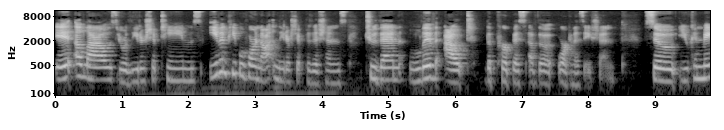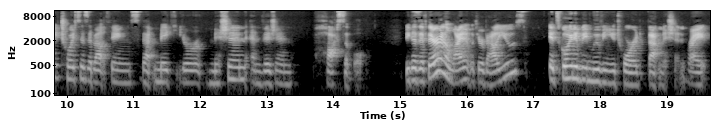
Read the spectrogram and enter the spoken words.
It allows your leadership teams, even people who are not in leadership positions, to then live out the purpose of the organization. So you can make choices about things that make your mission and vision possible. Because if they're in alignment with your values, it's going to be moving you toward that mission, right?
